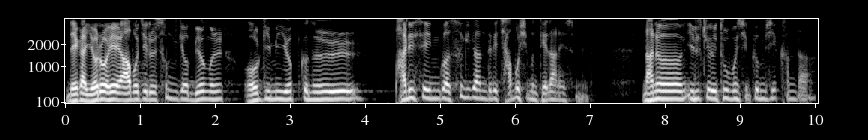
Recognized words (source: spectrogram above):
내가 여러 해 아버지를 섬겨 명을 어김이 없거늘 바리새인과 서기관들이 자부심은 대단했습니다. 나는 일주일에 두 번씩 금식한다.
